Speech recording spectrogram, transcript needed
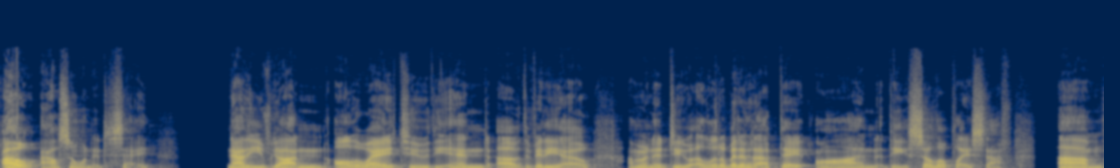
Oh, I also wanted to say, now that you've gotten all the way to the end of the video, I'm going to do a little bit of an update on the solo play stuff. Um,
